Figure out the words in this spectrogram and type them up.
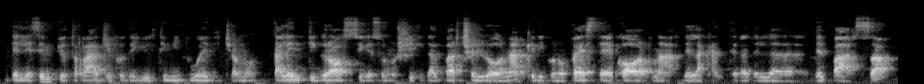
dell'esempio tragico degli ultimi due diciamo, talenti grossi che sono usciti dal Barcellona, che dicono peste e corna della cantera del, del Barça,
